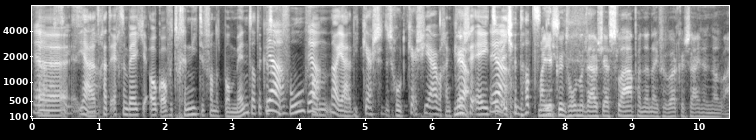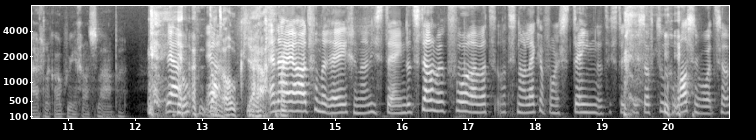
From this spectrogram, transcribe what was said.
ja, Eh, precies, ja, het gaat echt een beetje ook over het genieten van het moment, dat ik het Ja, gevoel ja. van, nou ja, die kerst, het is goed kerstjaar, we gaan kersen eten, Ja. weet je, dat. Maar je kunt honderdduizend jaar slapen en dan even wakker zijn en dan eigenlijk ook weer gaan slapen. Ja, Dat ja. ook, ja. En hij houdt van de regen en die steen. Dat stel me ook voor, wat, wat is nou lekker voor een steen? Dat is dat je en toe gewassen wordt. Zo.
